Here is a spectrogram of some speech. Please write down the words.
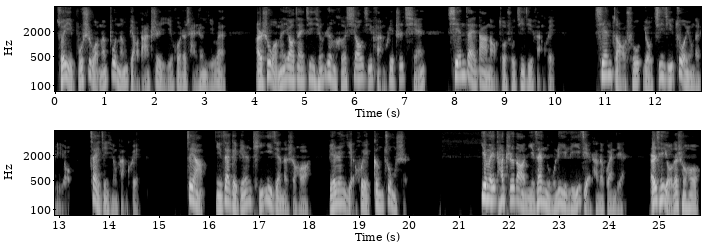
所以不是我们不能表达质疑或者产生疑问，而是我们要在进行任何消极反馈之前，先在大脑做出积极反馈，先找出有积极作用的理由，再进行反馈。这样你在给别人提意见的时候啊，别人也会更重视。因为他知道你在努力理解他的观点，而且有的时候，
